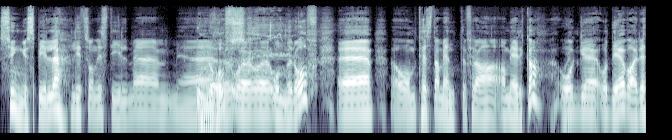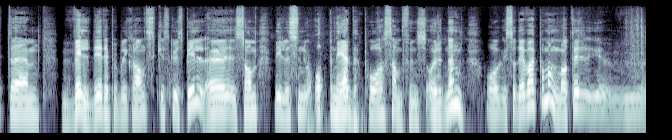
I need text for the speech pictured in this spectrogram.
syngespillet, litt sånn i stil med, med Onde Rolf, eh, om testamentet fra Amerika. Og, eh, og det var et eh, veldig republikansk skuespill eh, som ville snu opp ned på samfunnsordenen. Og, så det var på mange måter uh,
